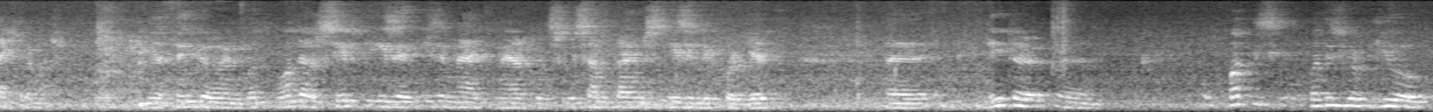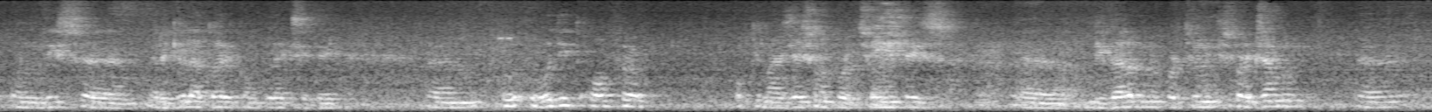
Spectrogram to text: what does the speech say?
Thank you very much. Yeah, thank you. And what modal shift is a, is a nightmare, which we sometimes easily forget. Uh, Dieter, uh, what is what is your view on this uh, regulatory complexity? Um, would it offer optimization opportunities, uh, development opportunities? For example, uh,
